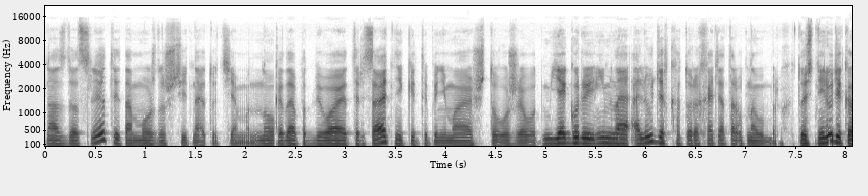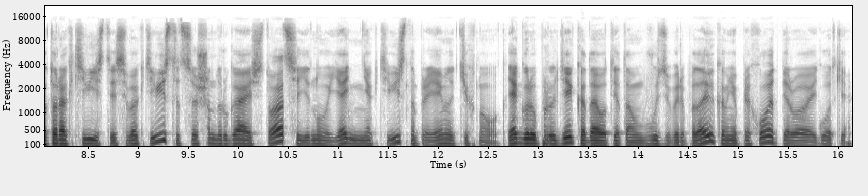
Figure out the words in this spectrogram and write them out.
19-20 лет, и там можно шутить на эту тему. Но когда подбивает тридцатник, и ты понимаешь, что уже вот... Я говорю именно о людях, которые хотят работать на выборах. То есть не люди, которые активисты. Если вы активисты, это совершенно другая ситуация. Ну, я не активист, например, я именно технолог. Я говорю про людей, когда вот я там в ВУЗе преподаю, ко мне приходят первые годки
